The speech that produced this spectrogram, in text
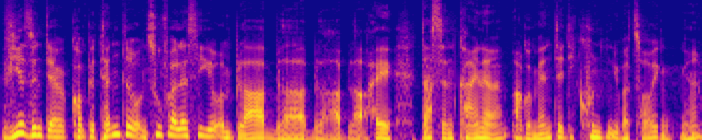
Wir sind der kompetente und zuverlässige und bla bla bla bla. Hey, das sind keine Argumente, die Kunden überzeugen. Ja?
